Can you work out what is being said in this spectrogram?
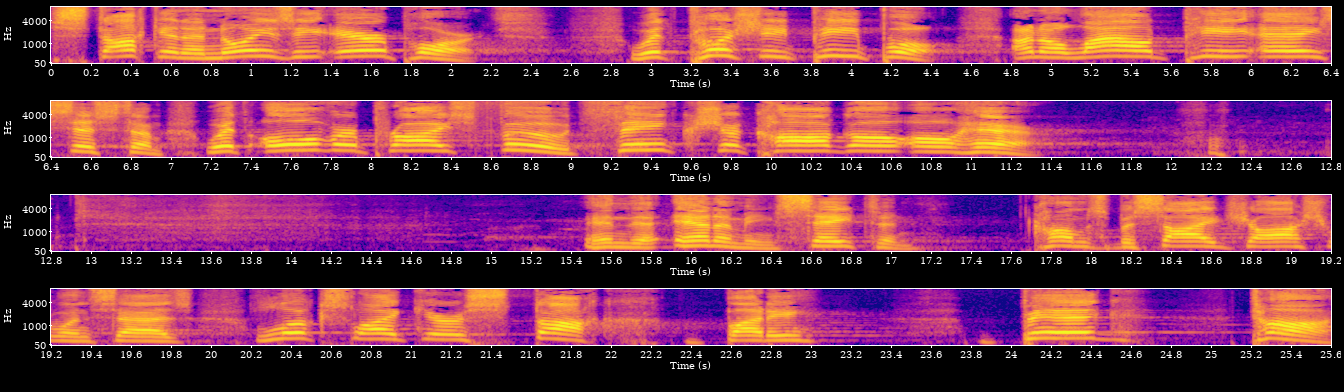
stuck in a noisy airport with pushy people and a loud PA system with overpriced food. Think Chicago O'Hare. and the enemy, Satan, comes beside Joshua and says, Looks like you're stuck, buddy. Big time.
